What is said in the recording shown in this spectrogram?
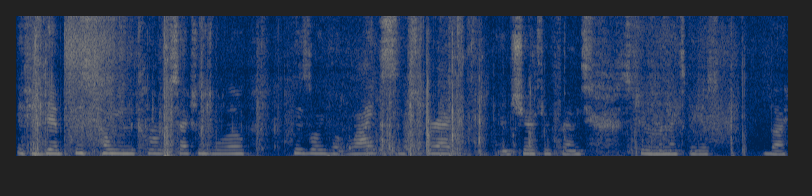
If you did, please tell me in the comment section below. Please leave a like, subscribe, and share with your friends. See you in my next videos. Bye.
